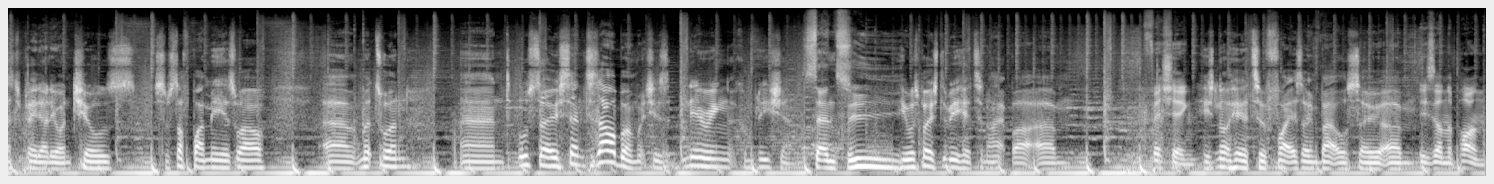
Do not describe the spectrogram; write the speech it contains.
as we played earlier on, Chills. Some stuff by me as well. Um, Mutwan, and also Sense's album, which is nearing completion. Sensi. He was supposed to be here tonight, but um, Fishing. he's not here to fight his own battle. So um, He's on the pond.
